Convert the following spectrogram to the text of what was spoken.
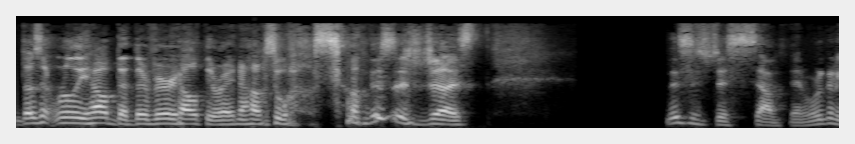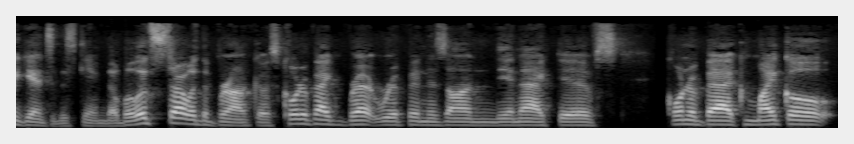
doesn't really help that they're very healthy right now as well. So this is just this is just something. We're going to get into this game though, but let's start with the Broncos. Quarterback Brett Rypien is on the inactives. Cornerback Michael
